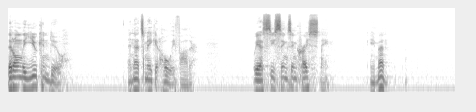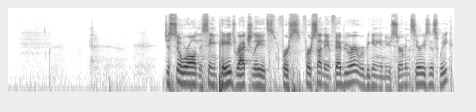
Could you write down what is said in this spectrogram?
that only you can do. And that's make it holy, Father. We ask these things in Christ's name. Amen. just so we're all on the same page, we're actually, it's first, first Sunday in February. We're beginning a new sermon series this week.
